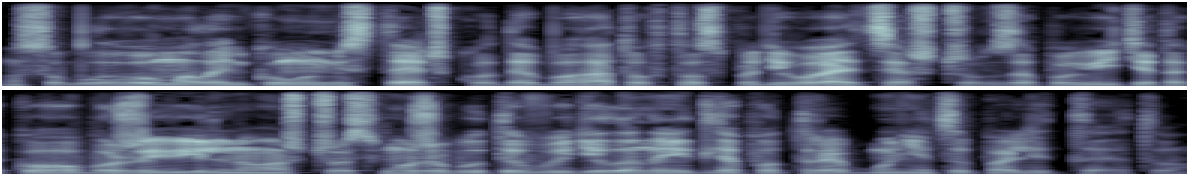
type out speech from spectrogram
особливо в маленькому містечку, де багато хто сподівається, що в заповіті такого божевільного щось може бути виділене і для потреб муніципалітету.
